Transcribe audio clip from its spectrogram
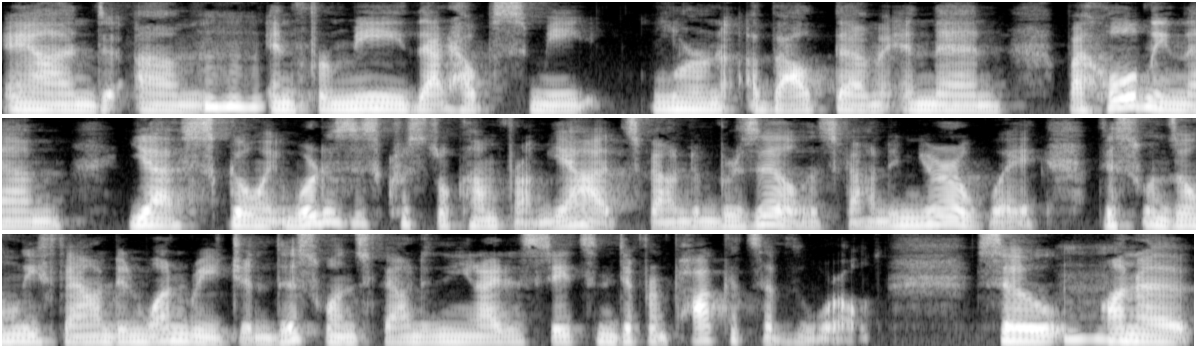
and um, Mhm. and for me that helps me learn about them and then by holding them yes going where does this crystal come from yeah it's found in brazil it's found in uruguay this one's only found in one region this one's found in the united states in different pockets of the world so Mhm. on a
